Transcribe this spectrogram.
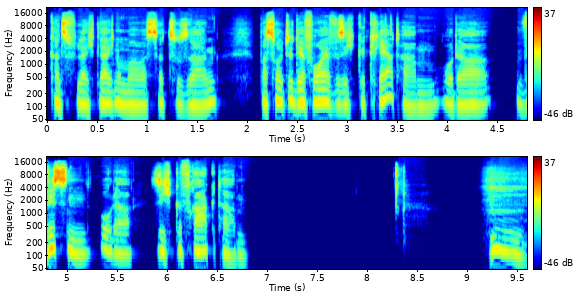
kannst du vielleicht gleich nochmal was dazu sagen, was sollte der vorher für sich geklärt haben oder wissen oder sich gefragt haben? Hm.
